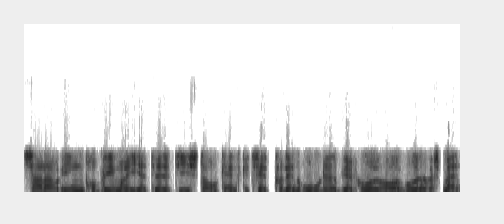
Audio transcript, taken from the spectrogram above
så er der jo ingen problemer i, at øh, de står ganske tæt på den rute, der bliver gået, hvorimod hvis man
